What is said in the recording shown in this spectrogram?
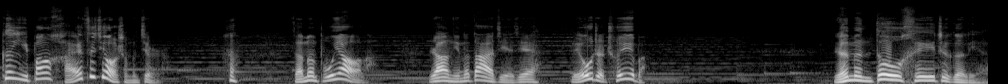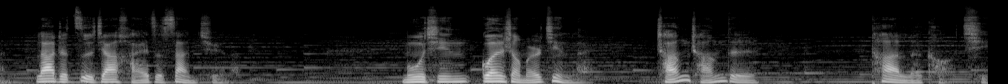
跟一帮孩子较什么劲儿啊？哼，咱们不要了，让你的大姐姐留着吹吧。人们都黑着个脸，拉着自家孩子散去了。母亲关上门进来，长长的叹了口气。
